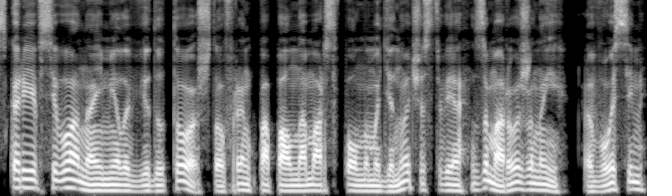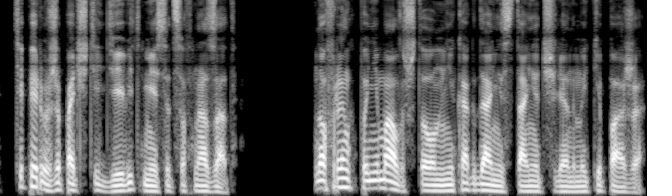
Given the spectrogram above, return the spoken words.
Скорее всего, она имела в виду то, что Фрэнк попал на Марс в полном одиночестве, замороженный, 8, теперь уже почти 9 месяцев назад. Но Фрэнк понимал, что он никогда не станет членом экипажа.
